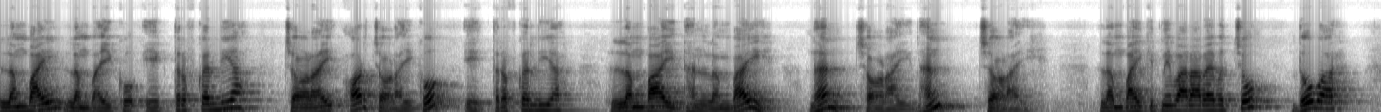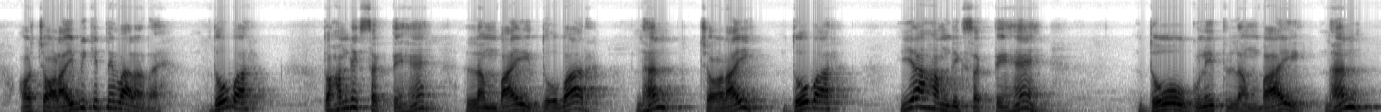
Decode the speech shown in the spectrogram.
लंबाई लंबाई को एक तरफ़ कर लिया चौड़ाई और चौड़ाई को एक तरफ़ कर लिया। लंबाई धन लंबाई धन चौड़ाई धन चौड़ाई। लंबाई कितने बार आ रहा है बच्चों? दो बार। और चौड़ाई भी कितने बार आ रहा है? दो बार। तो हम लिख सकते हैं लंबाई दो बार, धन चौड़ाई दो बार। या हम लिख सकते हैं दो गुणित लंबाई धन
